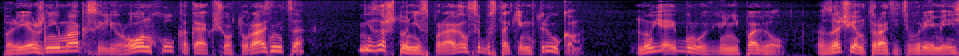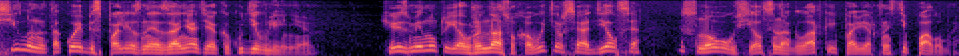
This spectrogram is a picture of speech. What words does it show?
Прежний Макс или Ронхул, какая к черту разница, ни за что не справился бы с таким трюком. Но я и бровью не повел. Зачем тратить время и силы на такое бесполезное занятие, как удивление? Через минуту я уже насухо вытерся, оделся и снова уселся на гладкой поверхности палубы.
